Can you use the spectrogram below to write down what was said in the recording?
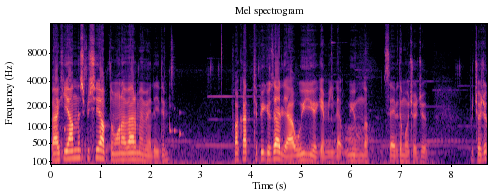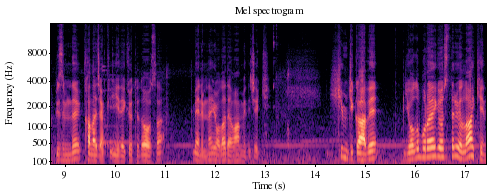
Belki yanlış bir şey yaptım ona vermemeliydim. Fakat tipi güzel ya. Uyuyor gemiyle. Uyumlu. Sevdim o çocuğu. Bu çocuk bizimle kalacak. İyi de kötü de olsa benimle yola devam edecek. Şimdicik abi yolu buraya gösteriyor lakin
